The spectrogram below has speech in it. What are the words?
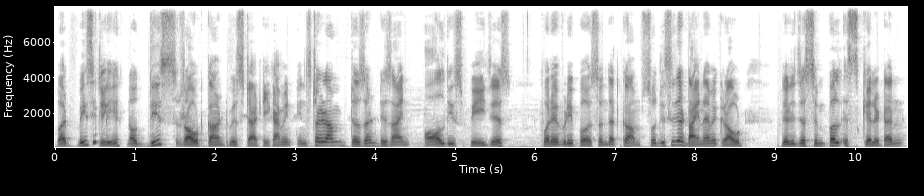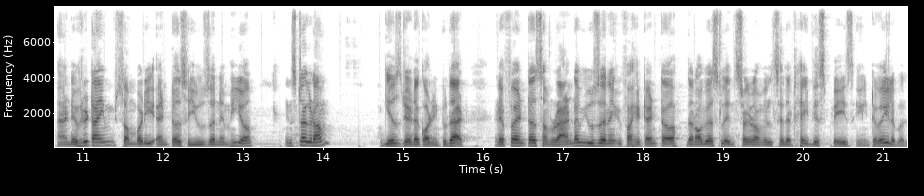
But basically, now this route can't be static. I mean, Instagram doesn't design all these pages for every person that comes. So this is a dynamic route. There is a simple skeleton and every time somebody enters a username here, Instagram gives data according to that. And if I enter some random username if I hit enter then obviously Instagram will say that hey this page ain't available.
